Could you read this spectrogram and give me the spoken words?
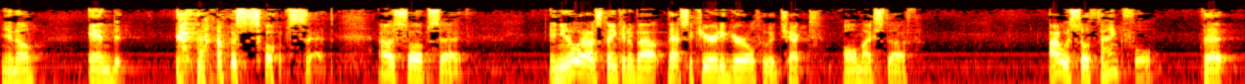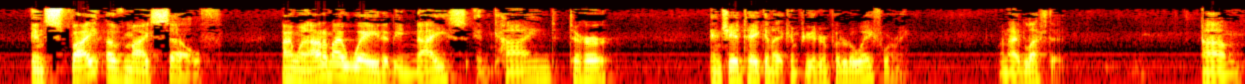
You know? And I was so upset. I was so upset. And you know what I was thinking about? That security girl who had checked all my stuff. I was so thankful that in spite of myself, I went out of my way to be nice and kind to her, and she had taken that computer and put it away for me when I'd left it. Um,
